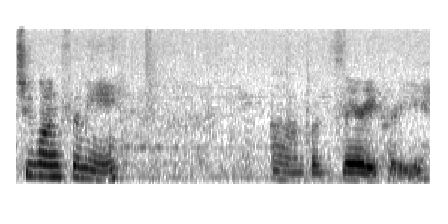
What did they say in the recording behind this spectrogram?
Too long for me, um, but very pretty.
